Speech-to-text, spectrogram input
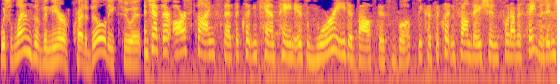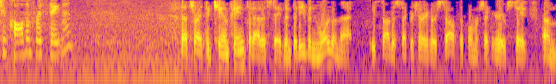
which lends a veneer of credibility to it. And Jeff, there are signs that the Clinton campaign is worried about this book because the Clinton Foundation put out a statement. Didn't you call them for a statement? That's right. The campaign put out a statement, but even more than that, we saw the secretary herself, the former secretary of state, um,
